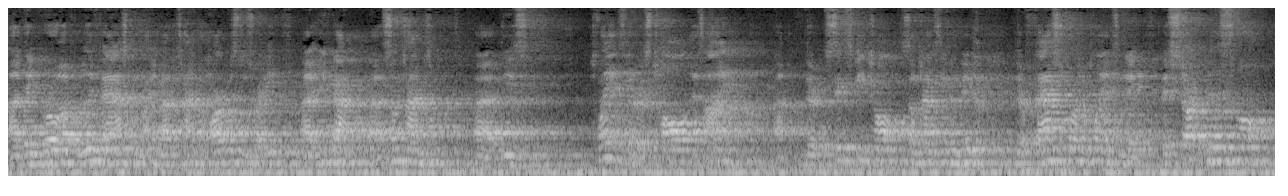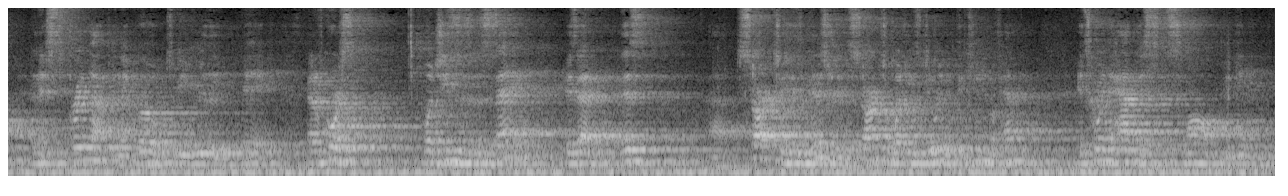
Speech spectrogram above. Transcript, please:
Uh, they grow up really fast, and by, the time the harvest is ready, uh, you've got uh, sometimes uh, these plants that are as tall as I am. Uh, they're six feet tall, sometimes even bigger. They're fast growing plants, and they, they start really small, and they spring up, and they grow to be really big. And of course, what Jesus is saying is that this uh, start to his ministry, the start to what he's doing with the kingdom of heaven, it's going to have this small beginning,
